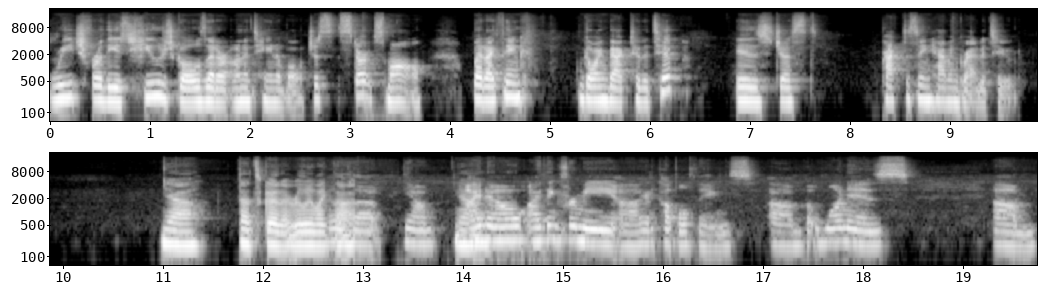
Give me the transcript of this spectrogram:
reach for these huge goals that are unattainable. Just start small. But i think going back to the tip is just practicing having gratitude. Yeah that's good. I really like I that. that. yeah. Yeah. I know. I think for me uh, i had a couple things. Um, but one is um,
